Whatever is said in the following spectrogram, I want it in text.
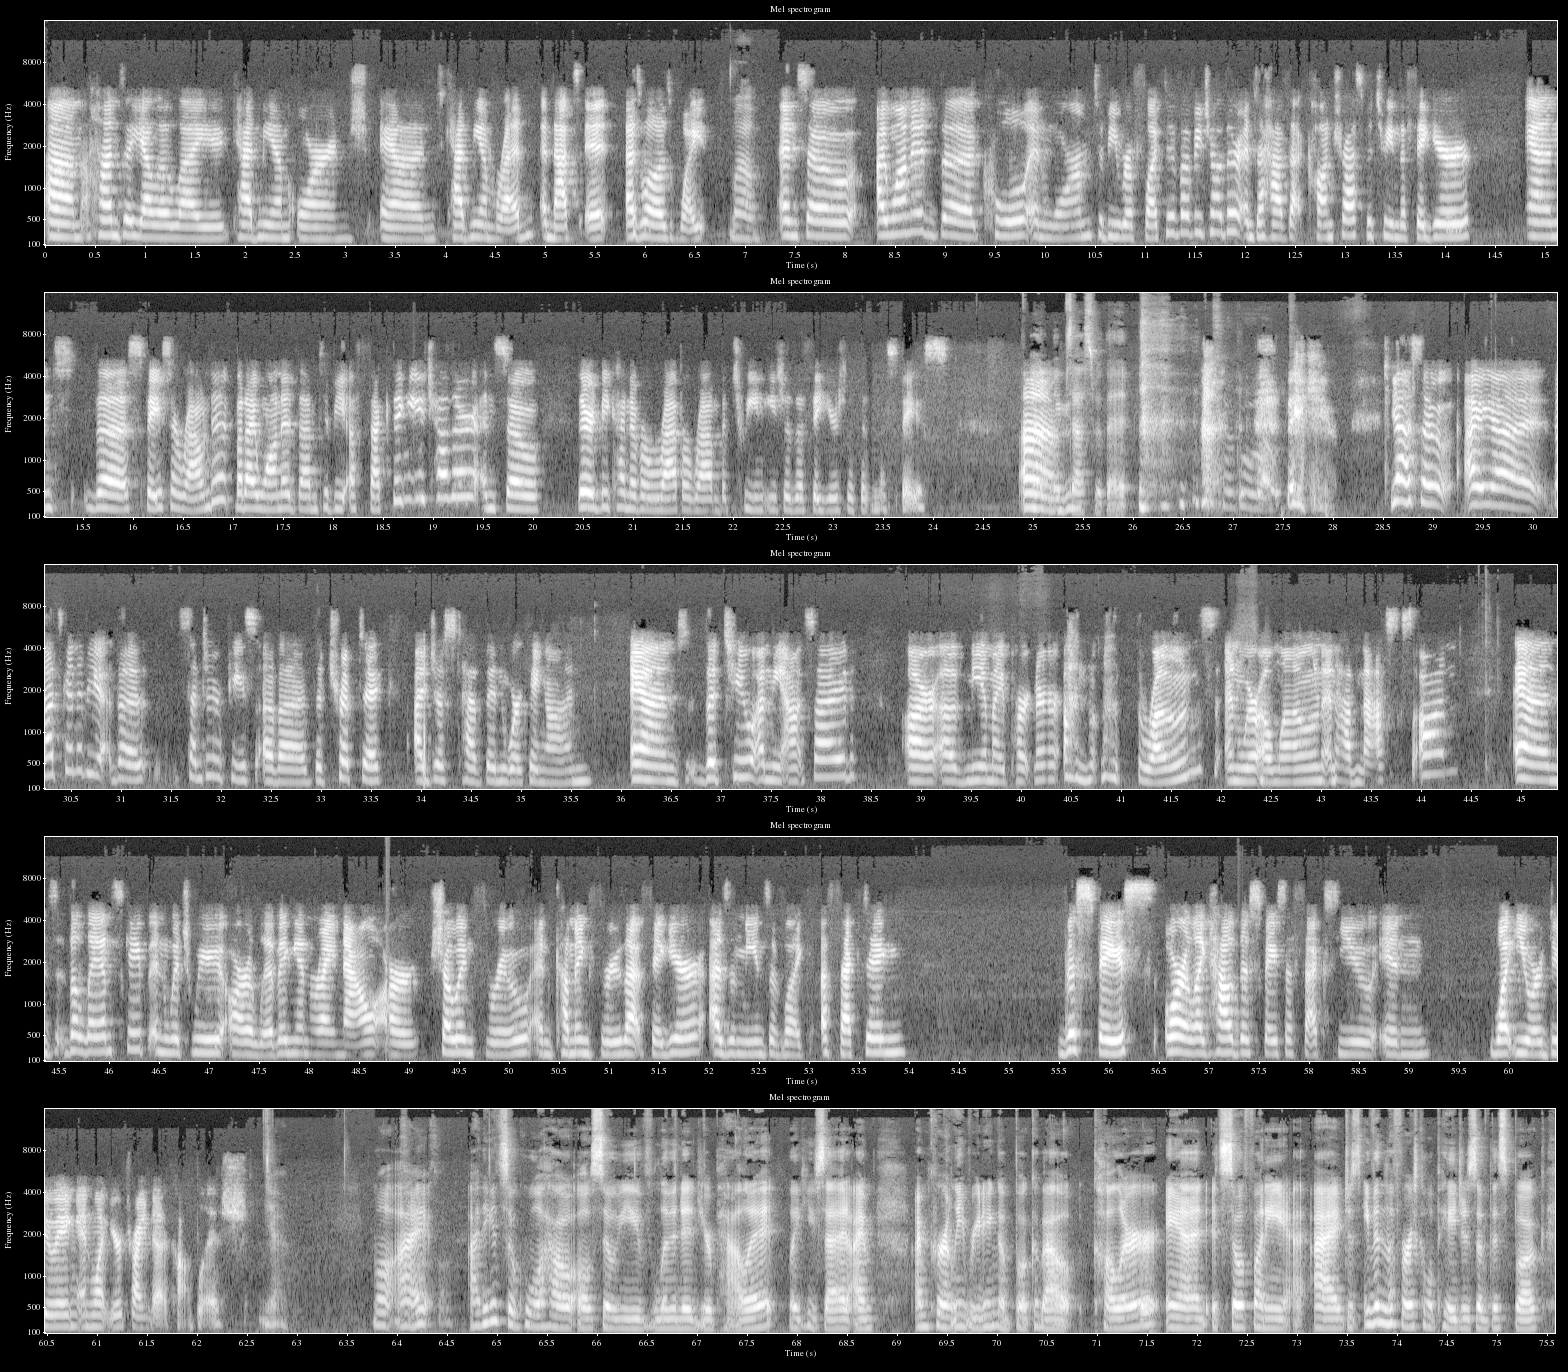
um, Hansa yellow light, cadmium orange, and cadmium red, and that's it, as well as white. Wow. And so I wanted the cool and warm to be reflective of each other and to have that contrast between the figure and the space around it, but I wanted them to be affecting each other. And so there'd be kind of a wrap around between each of the figures within the space. Um, I'm obsessed with it. so cool. Thank you. Yeah, so I uh, that's going to be the centerpiece of uh, the triptych I just have been working on, and the two on the outside are of me and my partner on thrones, and we're alone and have masks on. And the landscape in which we are living in right now are showing through and coming through that figure as a means of like affecting the space or like how the space affects you in what you are doing and what you're trying to accomplish. Yeah. Well, I I think it's so cool how also you've limited your palette. Like you said, I'm I'm currently reading a book about color, and it's so funny. I just even the first couple pages of this book,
